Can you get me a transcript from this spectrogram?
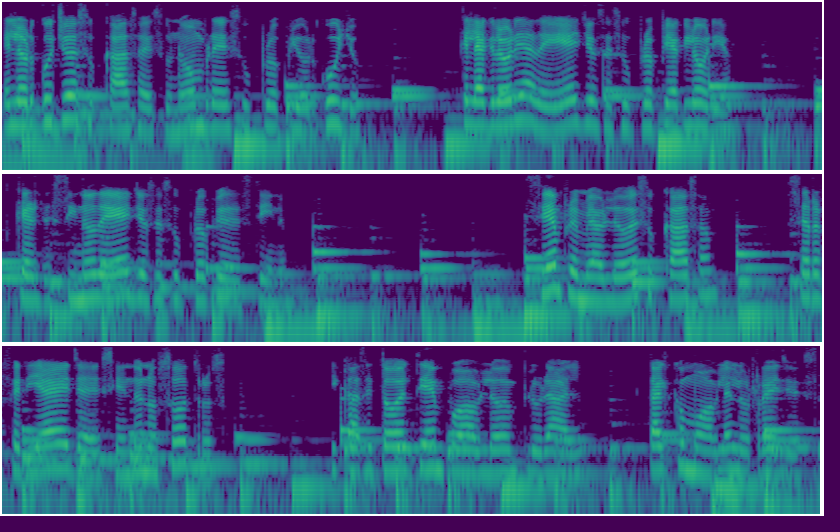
el orgullo de su casa y su nombre es su propio orgullo, que la gloria de ellos es su propia gloria, que el destino de ellos es su propio destino. Siempre me habló de su casa, se refería a ella diciendo nosotros, y casi todo el tiempo habló en plural, tal como hablan los reyes.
